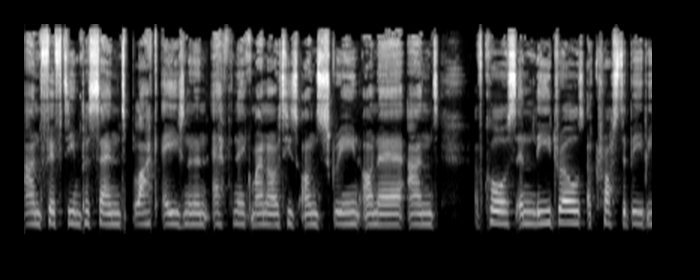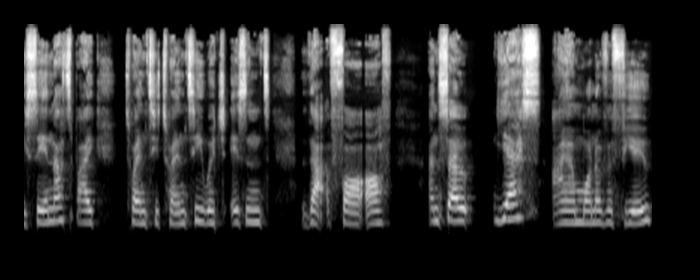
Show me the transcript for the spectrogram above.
and 15% black, Asian and ethnic minorities on screen, on air and of course, in lead roles across the BBC, and that's by 2020, which isn't that far off. And so, yes, I am one of a few,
